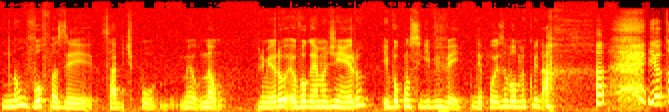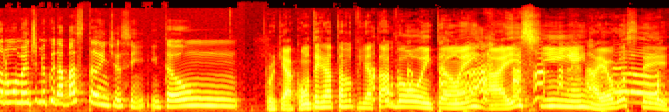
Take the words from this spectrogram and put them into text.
não vou fazer, sabe, tipo, meu, não. Primeiro eu vou ganhar meu dinheiro e vou conseguir viver. Depois eu vou me cuidar. e eu tô no momento de me cuidar bastante, assim. Então, Porque a conta já tá, já tá boa, então, hein? Aí sim, hein? Aí eu gostei.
